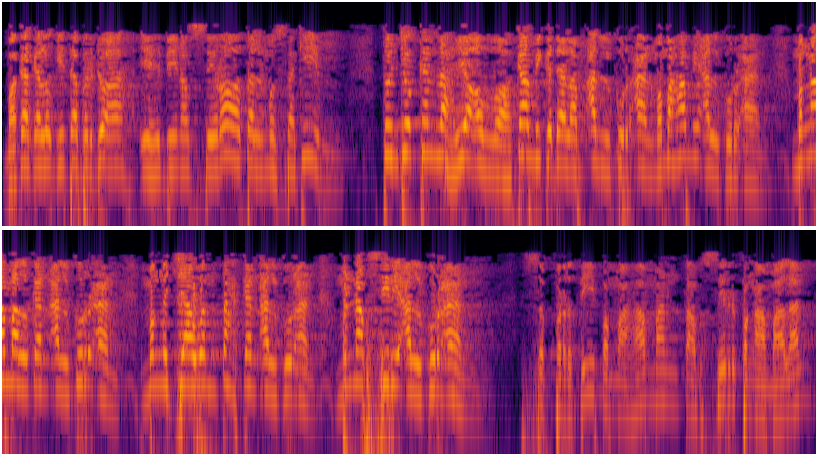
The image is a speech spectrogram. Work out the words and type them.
Maka kalau kita berdoa, ihdinas siratal mustaqim. Tunjukkanlah ya Allah kami ke dalam Al-Quran, memahami Al-Quran, mengamalkan Al-Quran, mengejawantahkan Al-Quran, menafsiri Al-Quran. Seperti pemahaman tafsir pengamalan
